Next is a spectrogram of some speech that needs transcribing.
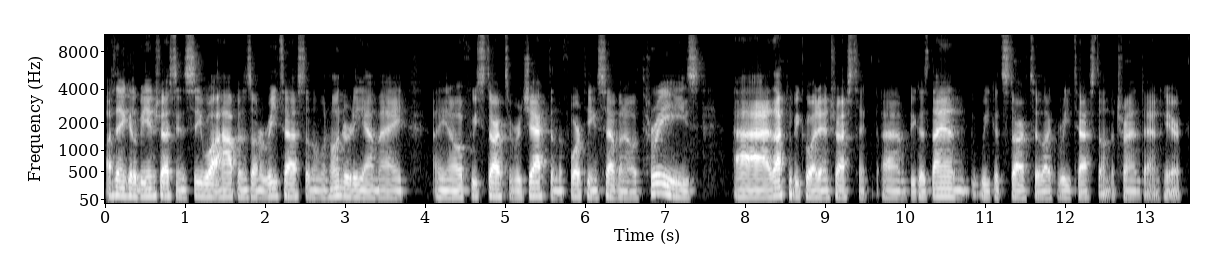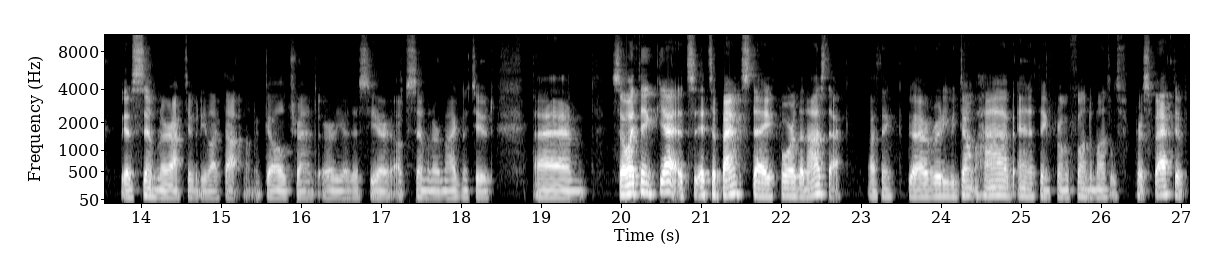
I think it'll be interesting to see what happens on a retest on the 100 EMA, and you know, if we start to reject on the 14703s. Uh, that could be quite interesting um, because then we could start to like retest on the trend down here we had a similar activity like that on a gold trend earlier this year of similar magnitude. Um, so I think yeah, it's it's a bounce day for the Nasdaq. I think uh, really we don't have anything from a fundamentals perspective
